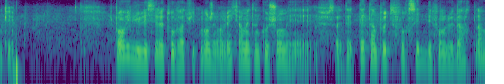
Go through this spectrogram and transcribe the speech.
Ok. J'ai pas envie de lui laisser la tour gratuitement. J'aimerais bien qu'il remette un cochon, mais ça va être peut-être un peu de forcer de défendre le dart là.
